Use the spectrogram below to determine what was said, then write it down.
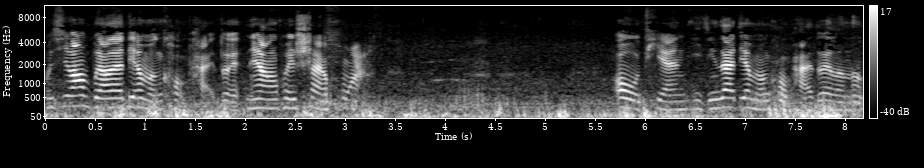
我希望不要在店门口排队，那样会晒化。哦天，已经在店门口排队了呢，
